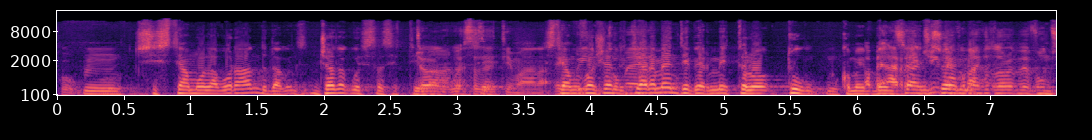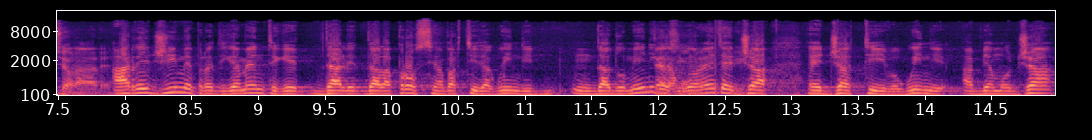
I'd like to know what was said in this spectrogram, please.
Mh, ci stiamo lavorando da, già da questa settimana. Già da questa sì. settimana. Stiamo facendo chiaramente per metterlo, tu come Vabbè, ben sai, insomma... come dovrebbe funzionare? A regime praticamente che dalle, dalla prossima partita, quindi da domenica Teramo sicuramente è già, è già attivo, quindi abbiamo già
